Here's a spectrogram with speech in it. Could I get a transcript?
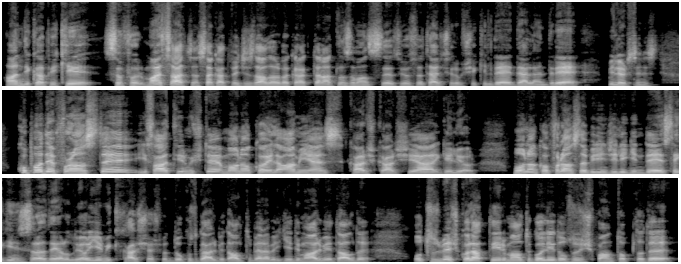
handikap 2-0. Maç saatine sakat ve cezalara bakaraktan aklınıza mantıksız yatıyorsa tercihleri bu şekilde değerlendirebilirsiniz. Kupa de France'de saat 23'te Monaco ile Amiens karşı karşıya geliyor. Monaco Fransa 1. liginde 8. sırada yer alıyor. 22 karşılaşma 9 galibiyet 6 beraber 7 mağlubiyet aldı. 35 gol attı 26 gol yedi 33 puan topladı.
